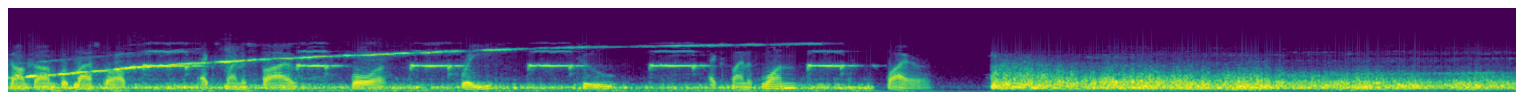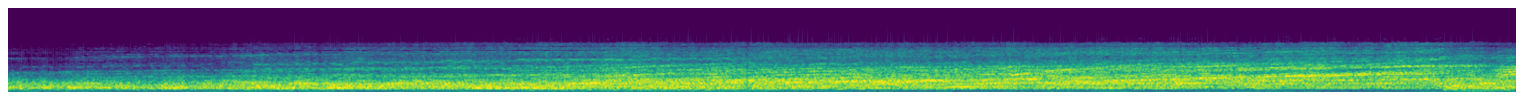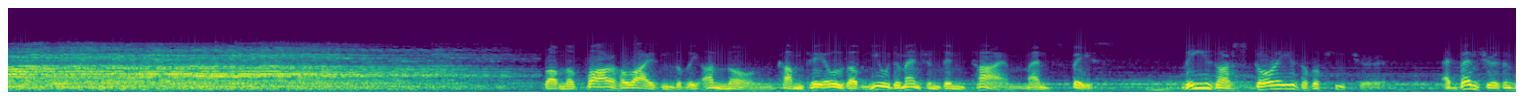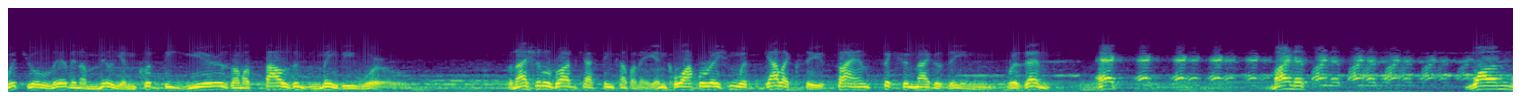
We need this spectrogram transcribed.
Countdown for blast off. X minus five, four, three, two, X minus one, fire. From the far horizons of the unknown come tales of new dimensions in time and space. These are stories of the future. Adventures in which you'll live in a million could be years on a thousand maybe worlds. The National Broadcasting Company, in cooperation with Galaxy Science Fiction Magazine, presents X, X, X, X, minus, minus, minus, minus, one.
